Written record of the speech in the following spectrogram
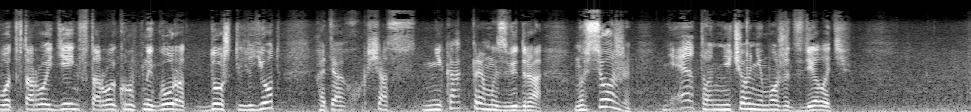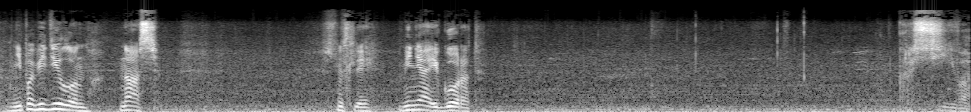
Вот второй день, второй крупный город, дождь льет, хотя сейчас не как прям из ведра, но все же, нет, он ничего не может сделать. Не победил он нас. В смысле, меня и город. Красиво.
